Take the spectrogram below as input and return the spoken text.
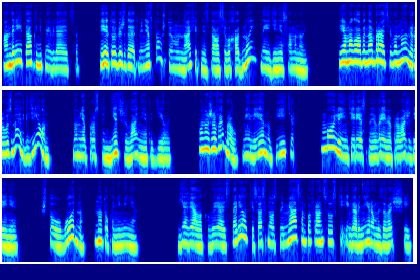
Андрей так и не появляется, и это убеждает меня в том, что ему нафиг не сдался выходной наедине со мной. Я могла бы набрать его номер и узнать, где он, но у меня просто нет желания это делать. Он уже выбрал Милену, Питер, более интересное времяпровождение. Что угодно, но только не меня. Я вяло ковыряюсь в тарелке со сносным мясом по-французски и гарниром из овощей.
